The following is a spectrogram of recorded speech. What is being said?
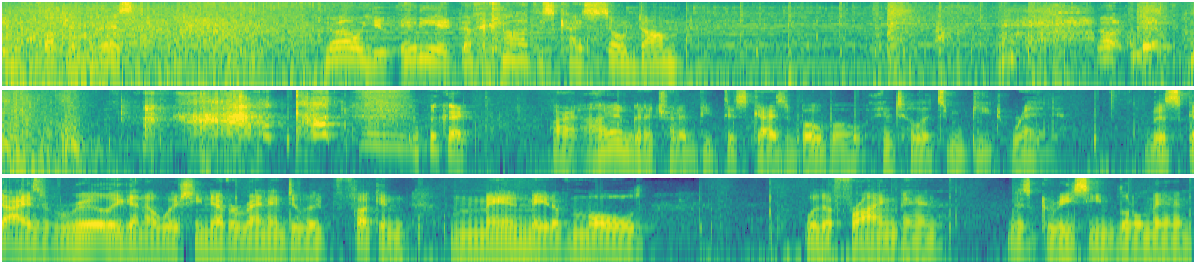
You fucking missed. No, you idiot. Oh, god, this guy's so dumb. Oh, uh, uh. God. Okay. Alright, I am gonna try to beat this guy's Bobo until it's beat red. This guy's really gonna wish he never ran into a fucking man made of mold with a frying pan. This greasy little man.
